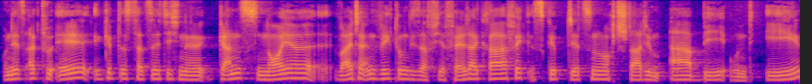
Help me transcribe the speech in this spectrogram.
Und jetzt aktuell gibt es tatsächlich eine ganz neue Weiterentwicklung dieser Vierfelder-Grafik. Es gibt jetzt nur noch Stadium A, B und E.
